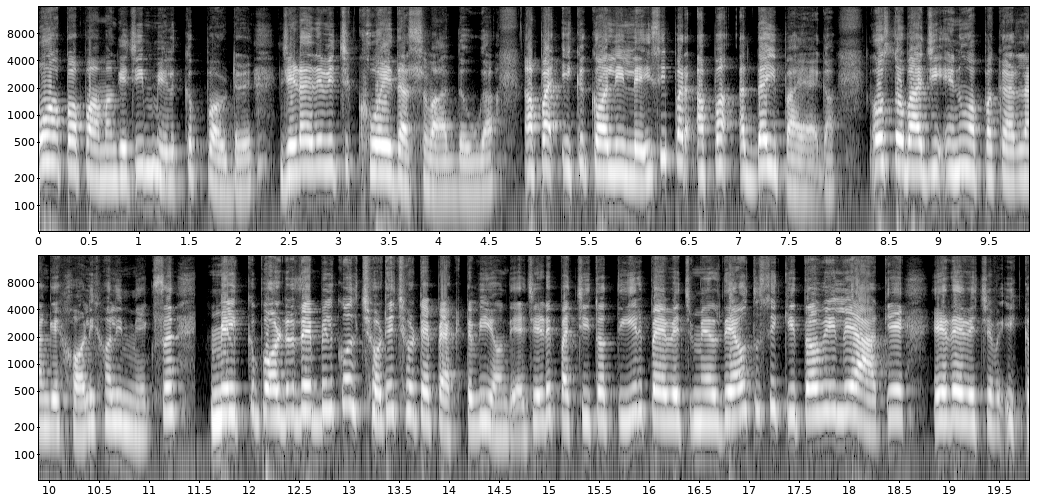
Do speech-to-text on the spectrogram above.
ਉਹ ਆਪਾਂ ਪਾਵਾਂਗੇ ਜੀ ਮਿਲਕ ਪਾਊਡਰ ਜਿਹੜਾ ਇਹਦੇ ਵਿੱਚ ਖੋਏ ਦਾ ਸਵਾਦ ਦਊਗਾ। ਆਪਾਂ ਇੱਕ ਕੌਲੀ ਲਈ ਸੀ, ਪਰ ਆਪਾਂ ਅੱਧਾ ਹੀ ਪਾਇਆ ਹੈਗਾ। ਉਸ ਤੋਂ ਬਾਅਦ ਜੀ ਇਹਨੂੰ ਆਪਾਂ ਕਰ ਲਾਂਗੇ ਹੌਲੀ ਹੌਲੀ ਮਿਕਸ ਮਿਲਕ ਪਾਊਡਰ ਦੇ ਬਿਲਕੁਲ ਛੋਟੇ ਛੋਟੇ ਪੈਕਟ ਵੀ ਆਉਂਦੇ ਆ, ਜਿਹੜੇ 25 ਤੋਂ 30 ਰੁਪਏ ਵਿੱਚ ਮਿਲਦੇ ਆ। ਉਹ ਤੁਸੀਂ ਕਿਤੋਂ ਵੀ ਲਿਆ ਕੇ ਇਹਦੇ ਵਿੱਚ ਇੱਕ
